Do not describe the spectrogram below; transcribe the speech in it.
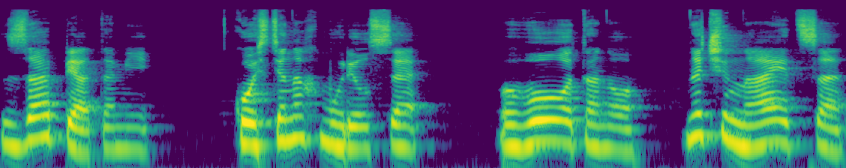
за пятами. Костя нахмурился. «Вот оно, начинается».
